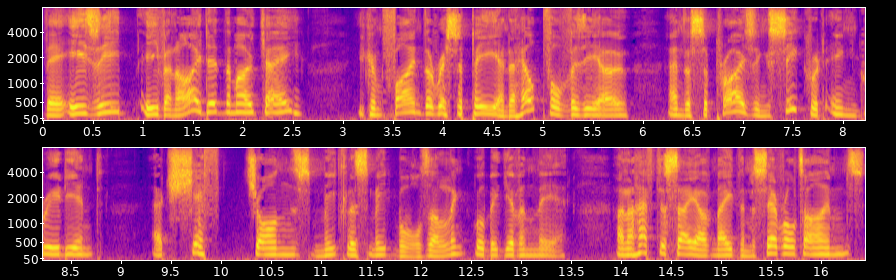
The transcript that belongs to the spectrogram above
They're easy, even I did them okay. You can find the recipe and a helpful video and the surprising secret ingredient at Chef John's Meatless Meatballs. A link will be given there. And I have to say, I've made them several times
